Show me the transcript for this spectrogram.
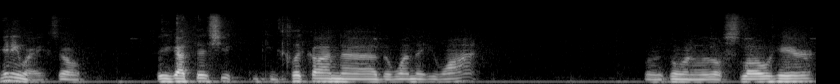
Anyway, so so you got this. You, can click on uh, the one that you want. We're going a little slow here.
